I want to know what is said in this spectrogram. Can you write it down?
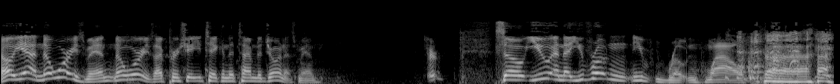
Oh yeah, no worries, man. No worries. I appreciate you taking the time to join us, man. Sure. So you and uh, you've written you've written wow.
